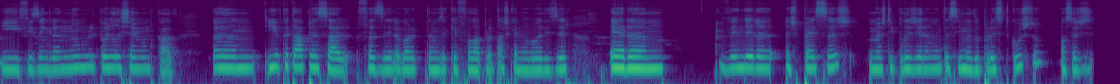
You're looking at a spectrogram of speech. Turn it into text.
e fiz em grande número e depois lixei-me um bocado. Um, e o que eu estava a pensar fazer, agora que estamos aqui a falar, pronto, acho que é não vou dizer, era um, vender a- as peças, mas tipo ligeiramente acima do preço de custo, ou seja,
